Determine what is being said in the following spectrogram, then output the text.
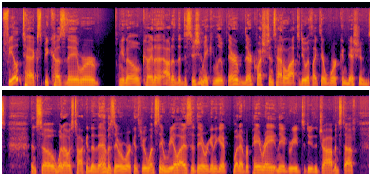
field techs because they were you know kind of out of the decision making loop their their questions had a lot to do with like their work conditions and so when i was talking to them as they were working through once they realized that they were going to get whatever pay rate and they agreed to do the job and stuff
